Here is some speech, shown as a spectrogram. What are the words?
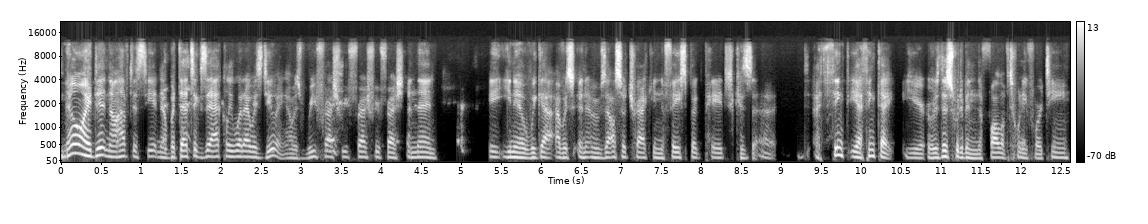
No, I didn't. I'll have to see it now. But that's exactly what I was doing. I was refresh, refresh, refresh. And then, you know, we got, I was, and I was also tracking the Facebook page because uh, I think, yeah, I think that year, or this would have been the fall of 2014.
